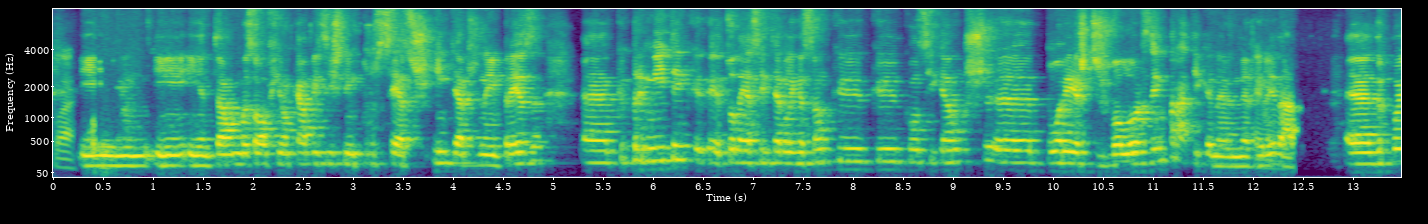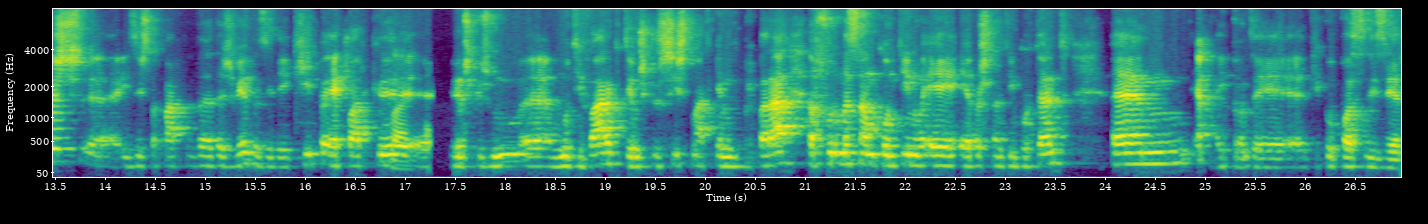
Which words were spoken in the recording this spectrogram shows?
Claro. E, e, e, então, mas ao fim e ao cabo existem processos internos na empresa uh, que permitem que, eh, toda essa interligação que, que consigamos uh, pôr estes valores em prática na, na realidade. Uh, depois uh, existe a parte da, das vendas e da equipa. É claro que claro. Uh, temos que os motivar, temos que os sistematicamente preparar. A formação contínua é, é bastante importante. Um, e pronto, é, é, o que é que eu posso dizer?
